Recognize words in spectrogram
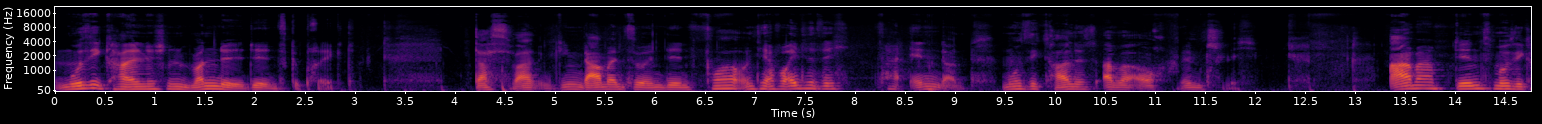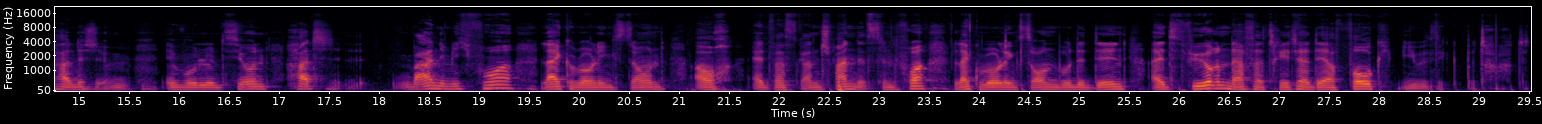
musikalischen Wandel geprägt. Das war, ging damals so in den vor und er wollte sich verändern, musikalisch, aber auch menschlich. Aber Dins musikalische Evolution hat, war nämlich vor Like a Rolling Stone auch etwas ganz Spannendes. Denn vor Like Rolling Stone wurde Dylan als führender Vertreter der Folk Music betrachtet.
